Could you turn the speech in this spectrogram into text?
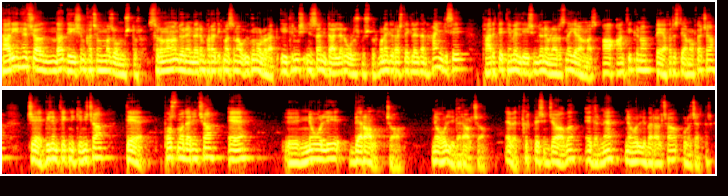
Tarihin her çağında değişim kaçınılmaz olmuştur. Sıralanan dönemlerin paradigmasına uygun olarak eğitilmiş insan idealleri oluşmuştur. Buna göre aşağıdakilerden hangisi tarihte temel değişim dönemleri arasında yer almaz? A. Antik Yunan B. Hristiyan Orta Çağ C. Bilim Teknik Yeni Çağ D. Postmodern Çağ E. e Neoliberal Çağ Neoliberal Çağ. Evet 45'in cevabı Edirne Neoliberal Çağ olacaktır.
